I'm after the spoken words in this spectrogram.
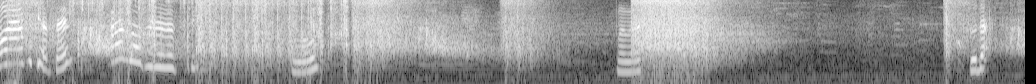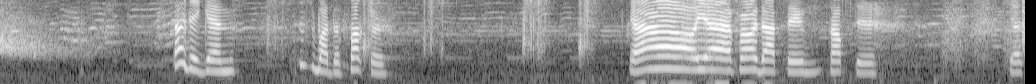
Oh, I forgot that. I'm not gonna see. Hello? My bad. Good. Died again. This is motherfucker. Yeah, oh yeah, I that thing. Top there. Yes.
